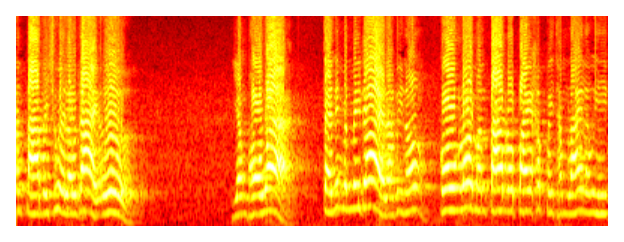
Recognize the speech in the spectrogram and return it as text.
มันตามไปช่วยเราได้ เออ ยังพอว่า แต่นี่มันไม่ได้ล้วพี่น้อง โกงแล้วมันตามเราไปครับไปทำร้ายเราอีก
